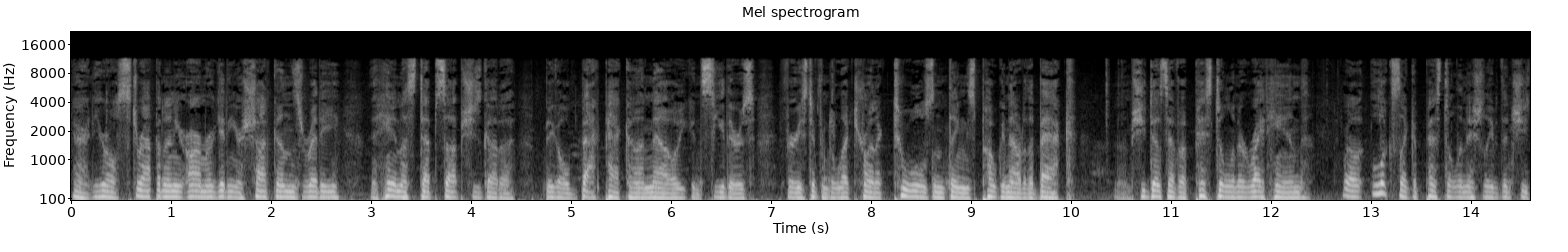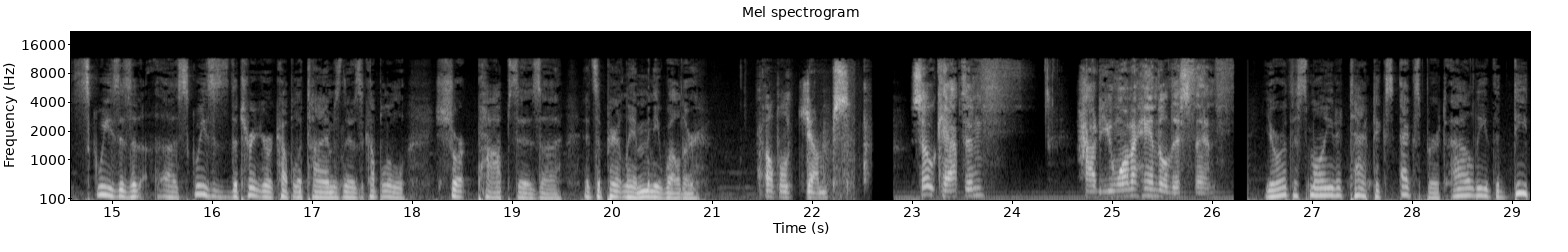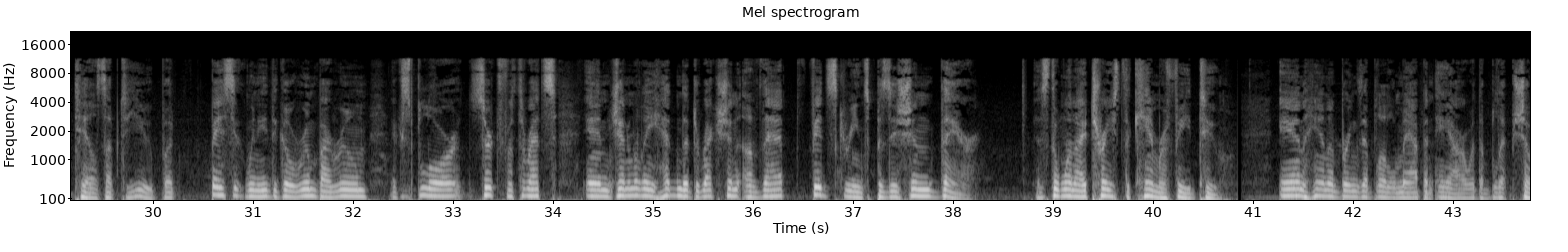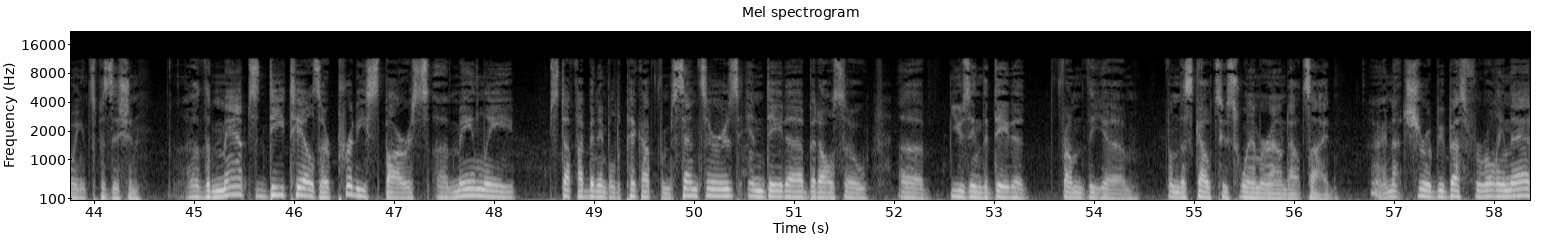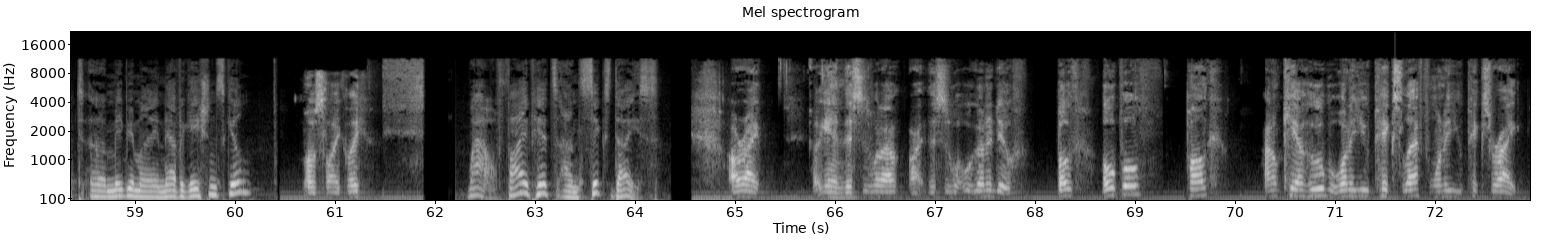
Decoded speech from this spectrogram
All right, you're all strapping on your armor, getting your shotguns ready. And Hannah steps up. She's got a big old backpack on now. You can see there's various different electronic tools and things poking out of the back. Um, she does have a pistol in her right hand. Well, it looks like a pistol initially, but then she squeezes it, uh, squeezes the trigger a couple of times, and there's a couple little short pops. As uh, it's apparently a mini welder. Opal jumps. So, Captain, how do you want to handle this then? You're the small unit tactics expert. I'll leave the details up to you, but basically we need to go room by room, explore, search for threats, and generally head in the direction of that vid screen's position there. It's the one I traced the camera feed to. And Hannah brings up a little map in AR with a blip showing its position. Uh, the map's details are pretty sparse, uh, mainly stuff I've been able to pick up from sensors and data, but also uh, using the data from the uh, from the scouts who swam around outside. All right, not sure would be best for rolling that. Uh, maybe my navigation skill. Most likely. Wow, five hits on six dice. All right. Again, this is what I. All right, this is what we're going to do. Both Opal, Punk. I don't care who, but one of you picks left, one of you picks right.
